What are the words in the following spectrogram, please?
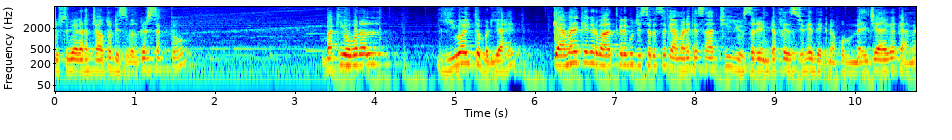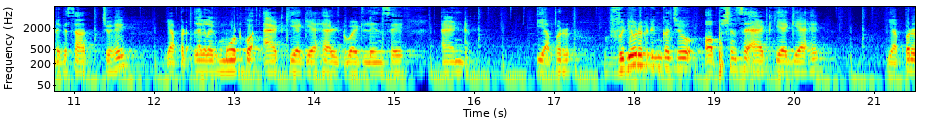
उसे भी अगर आप चाहो तो डिसेबल कर सकते हो। बाकी ओवरऑल यूआई तो बढ़िया है। कैमरा की अगर बात करें, कुछ इस तरह से कैमरा के साथ जो यूज़र इंटरफेस जो है देखने को मिल जाएगा। कैमरा के साथ जो है यहाँ पर अलग अलग मोड को ऐड किया गया है अल्ट्रावाइट लेंस है एंड यहाँ पर वीडियो रिकॉर्डिंग का जो ऑप्शन है ऐड किया गया है। यहाँ पर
